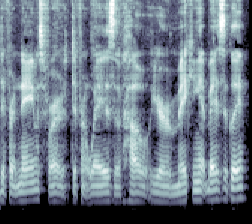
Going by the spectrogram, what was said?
different names for different ways of how you're making it basically.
